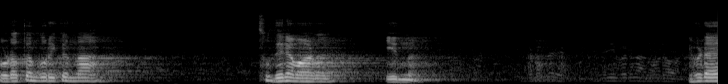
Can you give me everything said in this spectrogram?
തുടക്കം കുറിക്കുന്ന സുദിനമാണ് ഇന്ന്. ഇവിടെ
